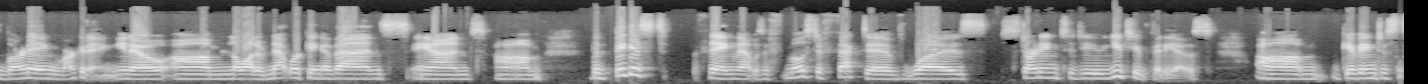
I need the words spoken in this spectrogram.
learning marketing, you know, um, a lot of networking events. And um, the biggest thing that was most effective was starting to do YouTube videos um, giving just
